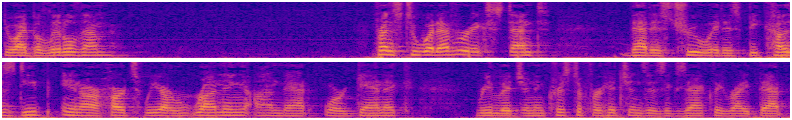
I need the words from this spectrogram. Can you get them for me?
Do I belittle them? Friends, to whatever extent that is true, it is because deep in our hearts we are running on that organic religion. And Christopher Hitchens is exactly right. That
